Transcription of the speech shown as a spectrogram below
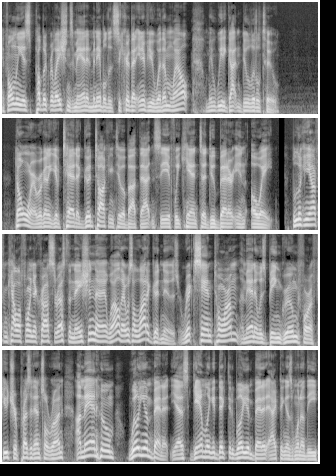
if only his public relations man had been able to secure that interview with him, well, maybe we'd have gotten Doolittle too. Don't worry, we're going to give Ted a good talking to about that and see if we can't uh, do better in 08. Looking out from California across the rest of the nation, uh, well, there was a lot of good news. Rick Santorum, a man who was being groomed for a future presidential run, a man whom William Bennett, yes, gambling addicted William Bennett, acting as one of the,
